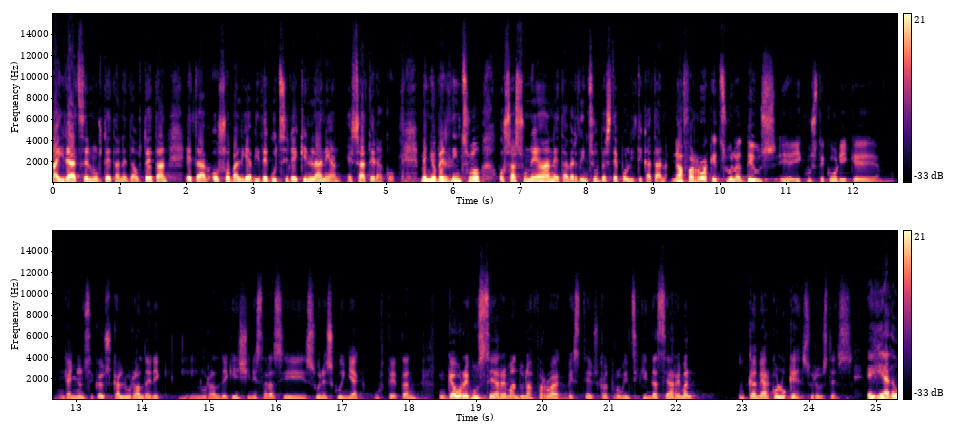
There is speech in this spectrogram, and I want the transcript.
pairatzen urteetan eta urteetan eta oso baliabide gutzirekin lanean esaterako. Baina berdintzu osasunean eta berdintzu beste politikatan. Nafarroak etzuela deus e, ikusteko horik e, gainontzeko euskal lurraldeekin sinistarazi zuen eskuinak urteetan. Gaur egun ze harreman du Nafarroak beste Euskal Provintzikin, da ze harreman ukan beharko luke, zure ustez? Egia du,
